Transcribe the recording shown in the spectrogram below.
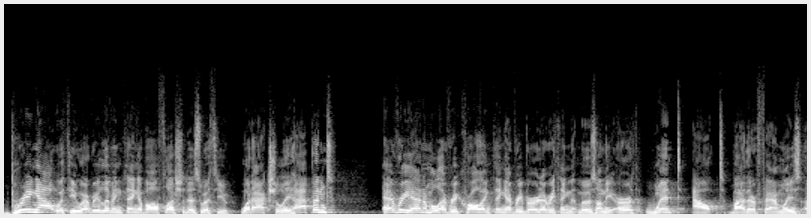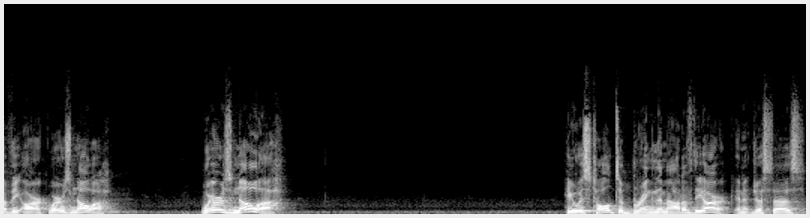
Bring out with you every living thing of all flesh that is with you. What actually happened? Every animal, every crawling thing, every bird, everything that moves on the earth went out by their families of the ark. Where's Noah? Where's Noah? He was told to bring them out of the ark. And it just says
